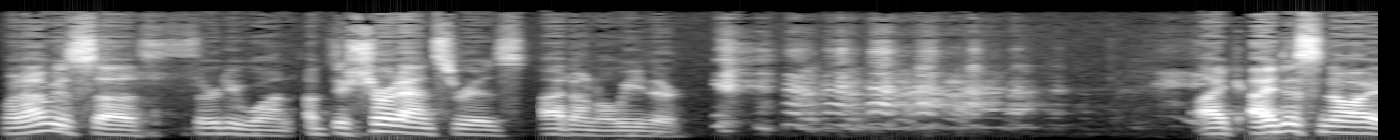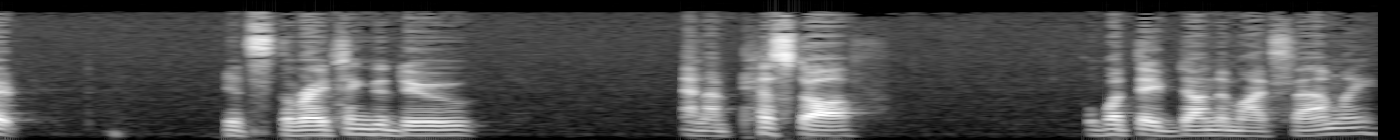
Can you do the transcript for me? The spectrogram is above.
When I was uh, 31, uh, the short answer is I don't know either. like I just know it, it's the right thing to do, and I'm pissed off what they've done to my family,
